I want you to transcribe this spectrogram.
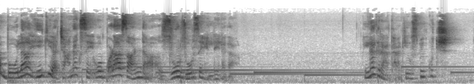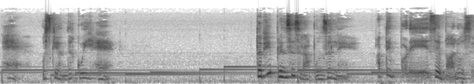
ऐसा बोला ही कि अचानक से वो बड़ा सा अंडा ज़ोर ज़ोर से हिलने लगा। लग रहा था कि उसमें कुछ है, उसके अंदर कोई है। तभी प्रिंसेस रापुंजल ने अपने बड़े से बालों से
